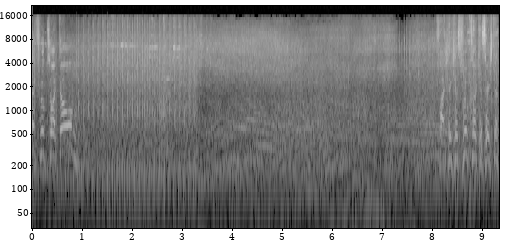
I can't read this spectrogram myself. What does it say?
Feindflugzeug da oben. Feindliches Flugzeug gesichtet.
